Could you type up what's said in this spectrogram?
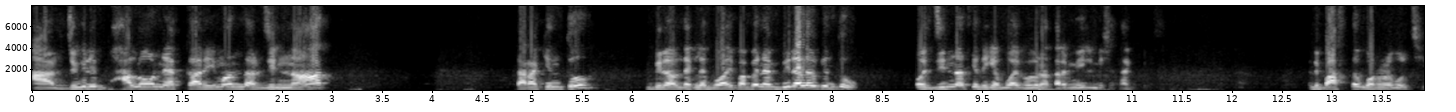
আর যেগুলি ভালো নেককার ইমানদার জিন্নাত, তারা কিন্তু বিড়াল দেখলে ভয় পাবে না। বিড়ালেও কিন্তু ওই জিন্নাতকে দেখে ভয় পাবে না, তারা মিল মিশে থাকবে। এটি বাস্তব ঘটনা বলছি।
